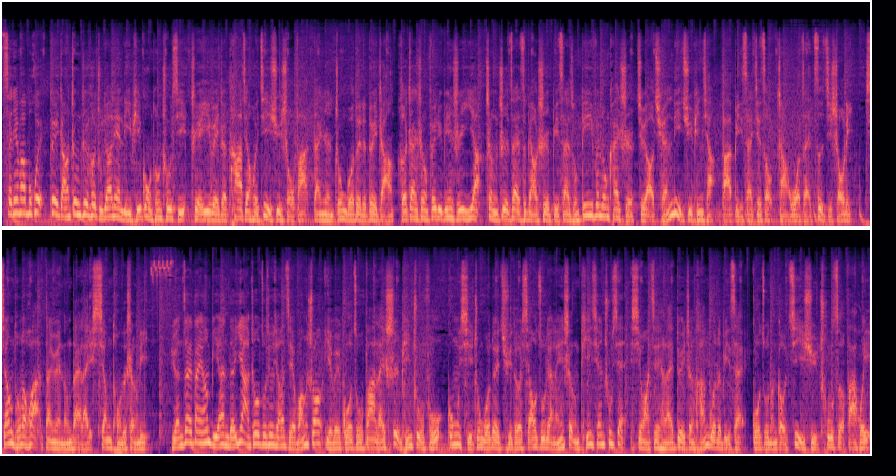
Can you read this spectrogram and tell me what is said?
赛前发布会，队长郑智和主教练里皮共同出席，这也意味着他将会继续首发，担任中国队的队长。和战胜菲律宾时一样，郑智再次表示，比赛从第一分钟开始就要全力去拼抢，把比赛节奏掌握在自己手里。相同的话，但愿能带来相同的胜利。远在大洋彼岸的亚洲足球小姐王霜也为国足发来视频祝福，恭喜中国队取得小组两连胜，提前出线。希望接下来对阵韩国的比赛，国足能够继续出色发挥，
